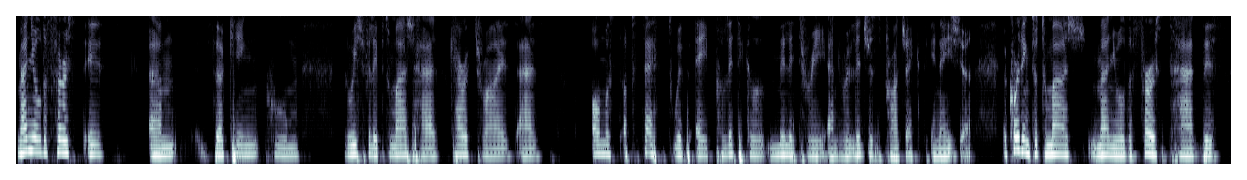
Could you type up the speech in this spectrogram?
Manuel I is um, the king whom Luis Filipe Thomaz has characterized as almost obsessed with a political, military, and religious project in Asia. According to Thomaz, Manuel I had this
